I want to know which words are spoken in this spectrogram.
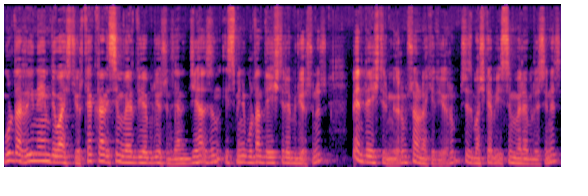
Burada rename device diyor. Tekrar isim ver diyebiliyorsunuz. Yani cihazın ismini buradan değiştirebiliyorsunuz. Ben değiştirmiyorum. Sonraki diyorum. Siz başka bir isim verebilirsiniz.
